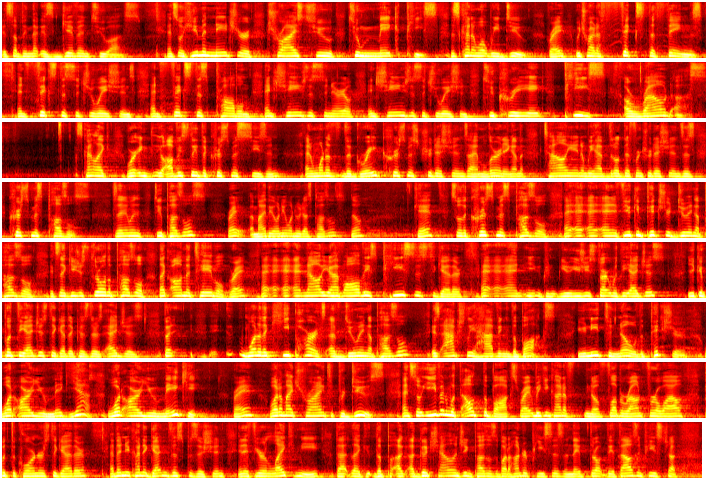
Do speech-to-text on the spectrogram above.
it's something that is given to us. And so human nature tries to, to make peace. This is kind of what we do, right? We try to fix the things and fix the situations and fix this problem and change the scenario and change the situation to create peace around us. It's kind of like we're in obviously the Christmas season. And one of the great Christmas traditions I'm learning, I'm Italian and we have little different traditions, is Christmas puzzles. Does anyone do puzzles? Right? Am I the only one who does puzzles? No? Okay? So the Christmas puzzle, and, if you can picture doing a puzzle, it's like you just throw the puzzle like on the table, right? And, and now you have all these pieces together, and, you can you usually start with the edges. You can put the edges together because there's edges, but one of the key parts of doing a puzzle is actually having the box. You need to know the picture. What are you making? Yeah, what are you making? right? What am I trying to produce? And so even without the box, right, we can kind of, you know, flub around for a while, put the corners together, and then you kind of get into this position. And if you're like me, that like the, a, a good challenging puzzle is about 100 pieces, and they throw the 1,000 piece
